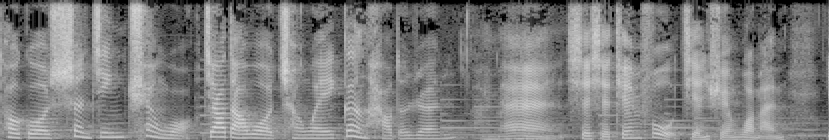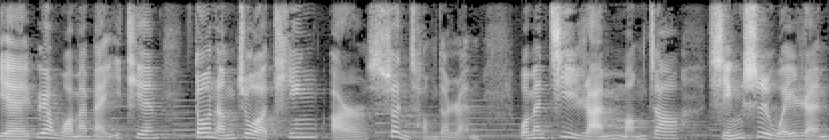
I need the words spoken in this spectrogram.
透过圣经劝我、教导我成为更好的人。阿门。谢谢天父拣选我们，也愿我们每一天都能做听而顺从的人。我们既然蒙召，行事为人，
